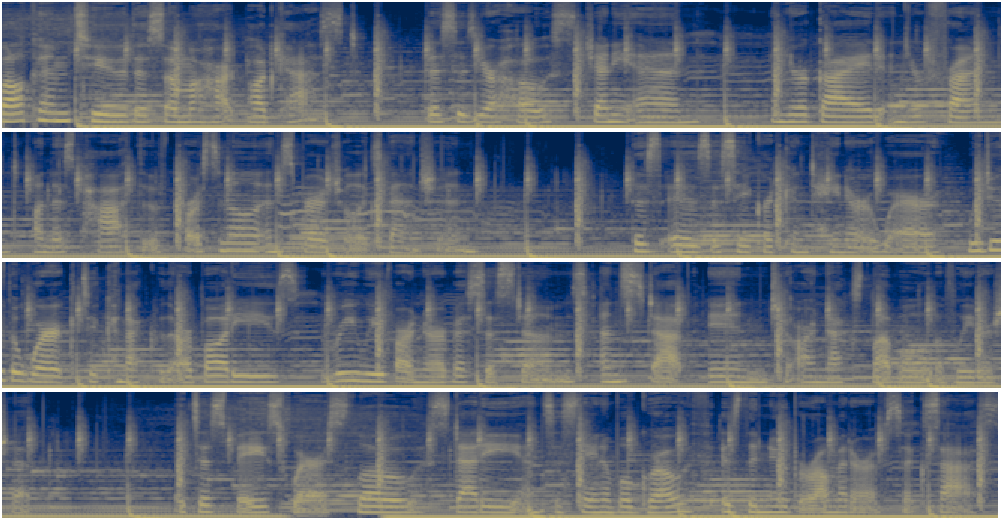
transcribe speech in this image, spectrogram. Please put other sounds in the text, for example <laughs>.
Welcome to the Soma Heart podcast. This is your host, Jenni Anne, and your guide and your friend on this path of personal and spiritual expansion. This is a sacred container where we do the work to connect with our bodies, reweave our nervous systems, and step into our next level of leadership. It's a space where slow, steady, and sustainable growth is the new barometer of success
